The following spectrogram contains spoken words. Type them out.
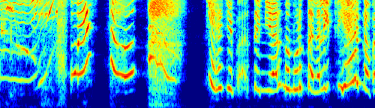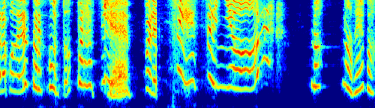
mí? ¿Puesto? ¿Quieres llevarte mi alma mortal al infierno para poder estar juntos para siempre? Sí, señor. No, no debo.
